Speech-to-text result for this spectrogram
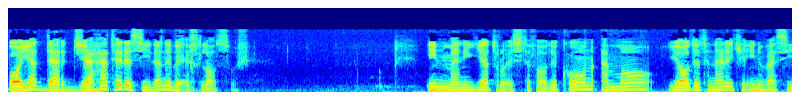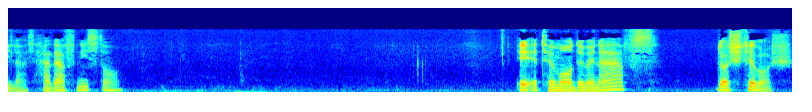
باید در جهت رسیدن به اخلاص باشه. این منیت رو استفاده کن اما یادت نره که این وسیله است. هدف نیست اعتماد به نفس داشته باش.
